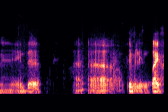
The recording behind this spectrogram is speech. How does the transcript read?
uh, in the uh, family life.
